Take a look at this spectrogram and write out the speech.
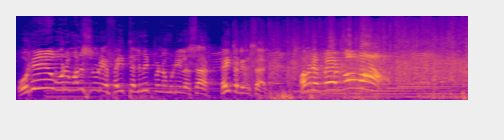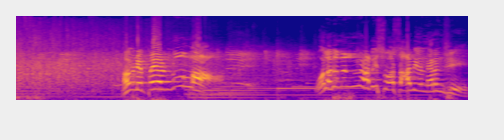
ஒரே ஒரு மனுஷனுடைய ஃபைத்தை லிமிட் பண்ண முடியல சார் கை தட்டுங்க சார் அவனுடைய பெயர் நோவா. அவனுடைய பெயர் நோவா. உலகமெல்லாம் அவிசுவாச ஆவியில நிறைஞ்சு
